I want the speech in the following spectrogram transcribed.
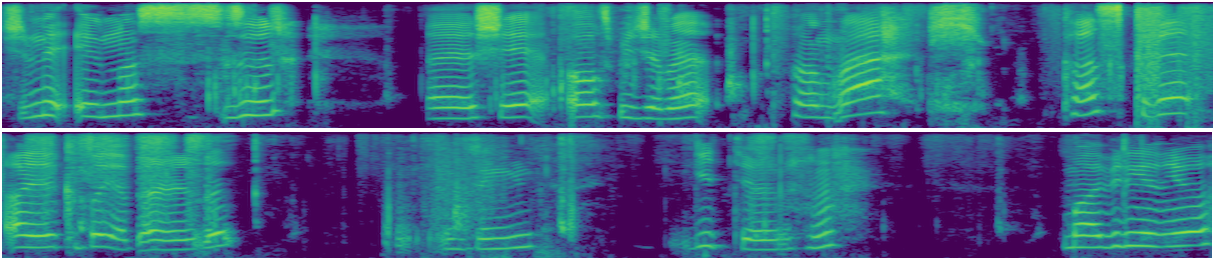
şimdi elmas zırh e, şey alt pijama falan kask ve ayakkabı yapardı. Zengin git diyor. Hı? Mavi geliyor.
